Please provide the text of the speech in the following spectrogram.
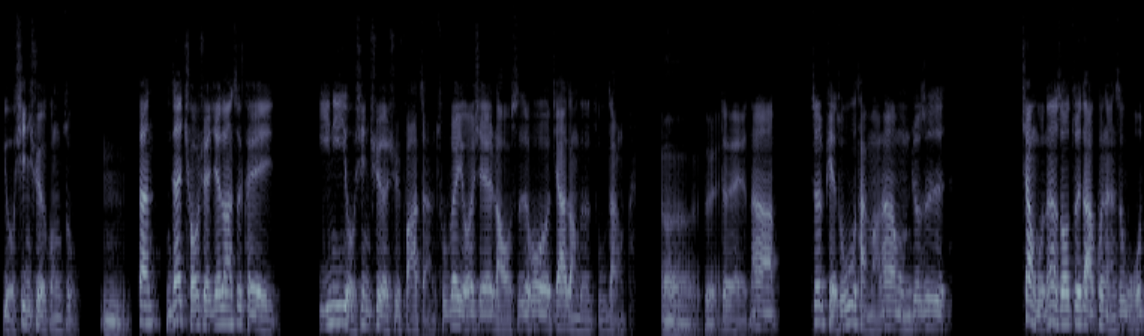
有兴趣的工作，嗯但你在求学阶段是可以以你有兴趣的去发展，除非有一些老师或家长的阻挡。呃，对，对，那这撇除物谈嘛，那我们就是像我那个时候最大的困难是我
